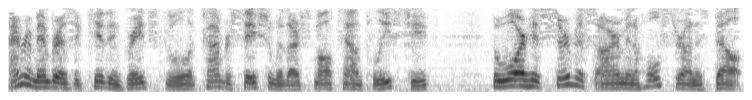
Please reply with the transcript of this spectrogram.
I remember as a kid in grade school a conversation with our small town police chief who wore his service arm in a holster on his belt.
